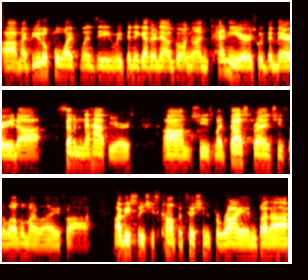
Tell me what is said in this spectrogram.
uh, my beautiful wife Lindsay. We've been together now going on ten years. We've been married uh, seven and a half years. Um, she's my best friend. She's the love of my life. Uh, obviously, she's competition for Ryan, but uh,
